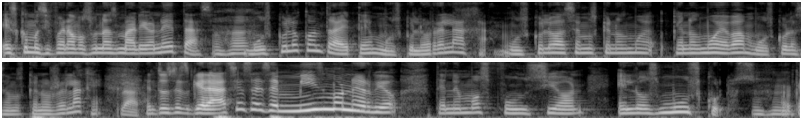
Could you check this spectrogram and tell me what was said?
Es como si fuéramos unas marionetas. Músculo contraete, músculo relaja. Músculo hacemos que nos, que nos mueva, músculo hacemos que nos relaje. Claro. Entonces, gracias a ese mismo nervio, tenemos función en los músculos. ¿Ok?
